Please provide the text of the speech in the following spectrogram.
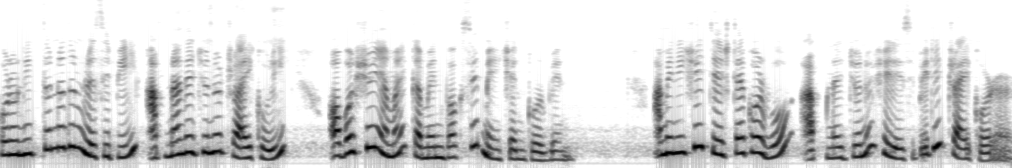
কোনো নিত্য নতুন রেসিপি আপনাদের জন্য ট্রাই করি অবশ্যই আমায় কমেন্ট বক্সে মেনশন করবেন। আমি নিশ্চয়ই চেষ্টা করব আপনার জন্য সেই রেসিপিটি ট্রাই করার।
